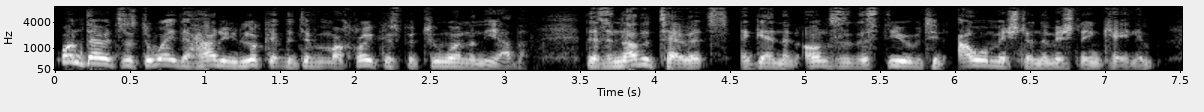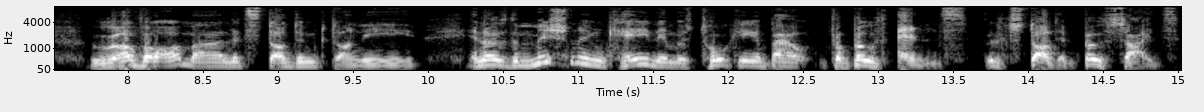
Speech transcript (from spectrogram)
One teretz is the way that how do you look at the different machloikas between one and the other. There's another teretz, again, that answers the theory between our Mishnah and the Mishnah in Kalim. Rava Omar, let's stadim ktoni. In other words, the Mishnah in Kalim was talking about for both ends. Let's stadim, both sides.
